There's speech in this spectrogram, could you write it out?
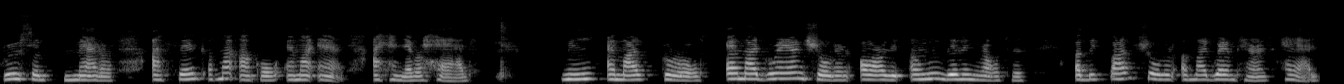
gruesome manner. I think of my uncle and my aunt I had never had. Me and my girls and my grandchildren are the only living relatives of the five children of my grandparents had.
